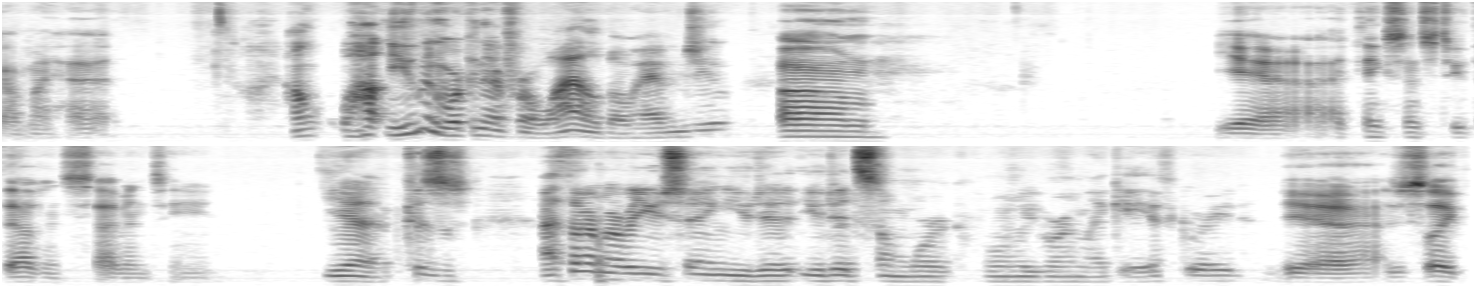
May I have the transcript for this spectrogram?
Got my hat. How, well, how you've been working there for a while though, haven't you? Um, Yeah, I think since 2017. Yeah, because I thought I remember you saying you did you did some work when we were in like eighth grade. Yeah, just like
